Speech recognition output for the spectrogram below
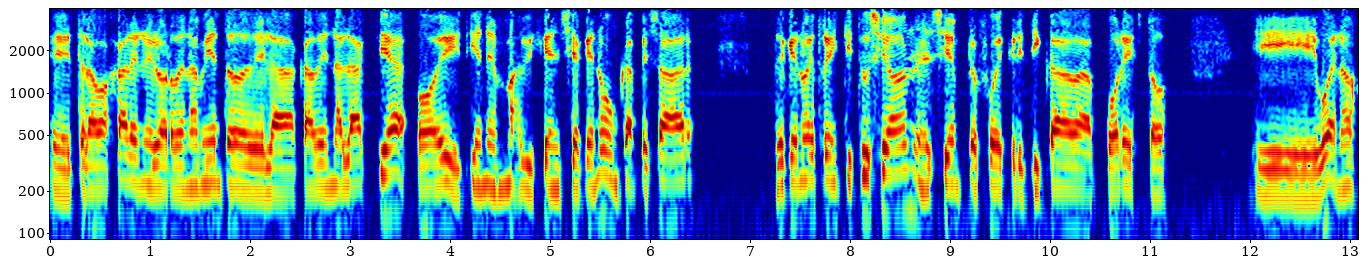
eh, trabajar en el ordenamiento de la cadena láctea, hoy tienen más vigencia que nunca, a pesar de que nuestra institución eh, siempre fue criticada por esto y bueno,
